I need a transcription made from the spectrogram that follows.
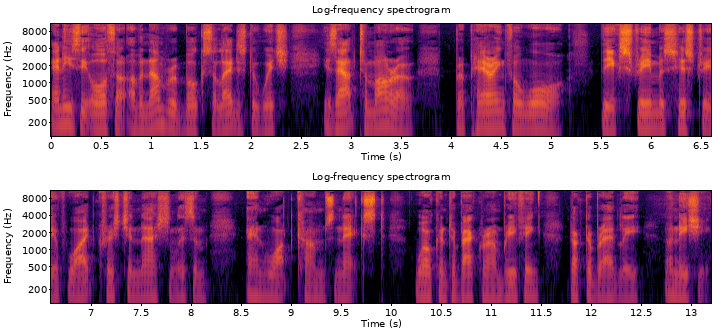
and he's the author of a number of books, the latest of which is out tomorrow Preparing for War The Extremist History of White Christian Nationalism and What Comes Next. Welcome to Background Briefing, Dr. Bradley Onishi.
